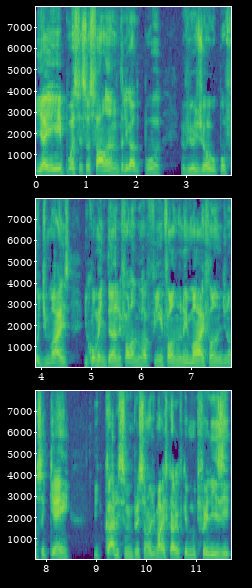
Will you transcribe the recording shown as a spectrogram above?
E aí, pô, as pessoas falando, tá ligado? Pô, eu vi o jogo, pô, foi demais. E comentando, e falando do Rafinha, falando do Neymar, e falando de não sei quem. E, cara, isso me impressionou demais, cara. Eu fiquei muito feliz e,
